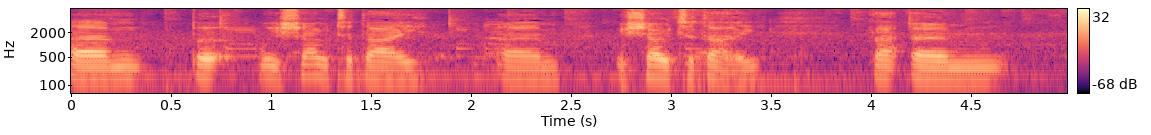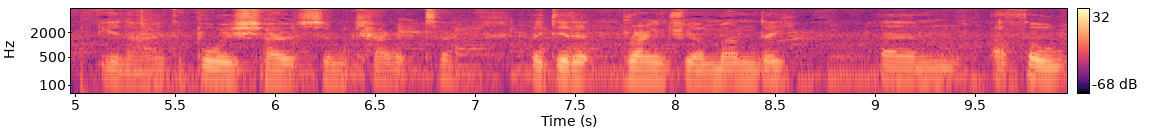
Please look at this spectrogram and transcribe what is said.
um, but we showed today, um, we showed today that. You know, the boys showed some character. They did it Braintree on Monday. Um, I thought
